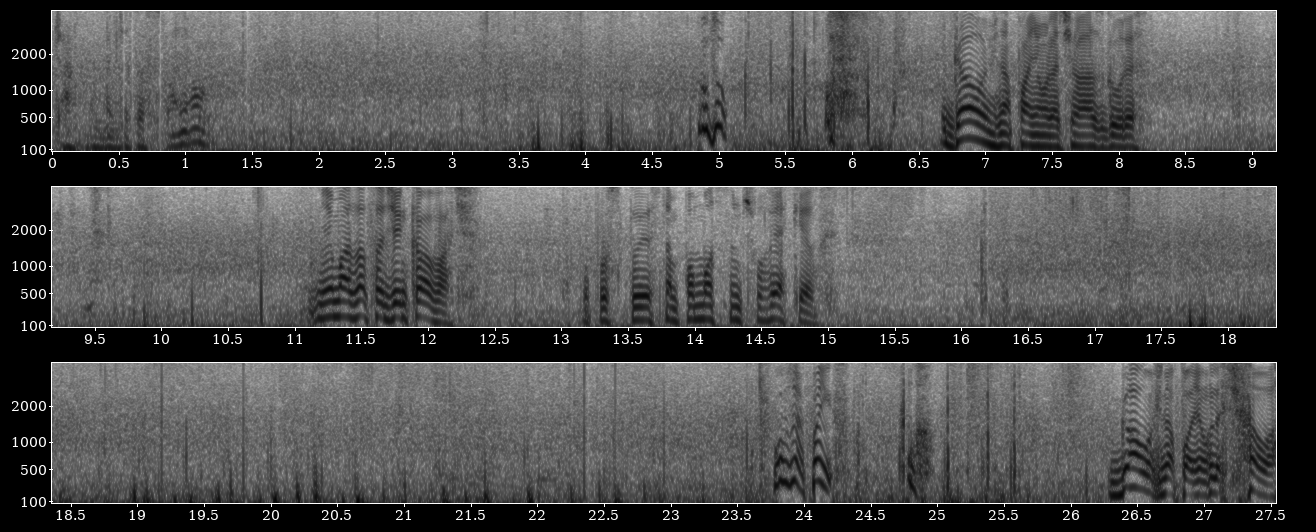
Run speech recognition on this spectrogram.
Czarny będzie zasłaniał. No co? Gałąź na panią leciała z góry. Nie ma za co dziękować. Po prostu jestem pomocnym człowiekiem. Może pani. Gałąź na panią leciała.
